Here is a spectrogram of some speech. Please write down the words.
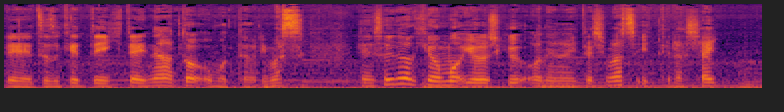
えー、続けていきたいなと思っております。えそれでは今日もよろしくお願いいたします。いってらっしゃい。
